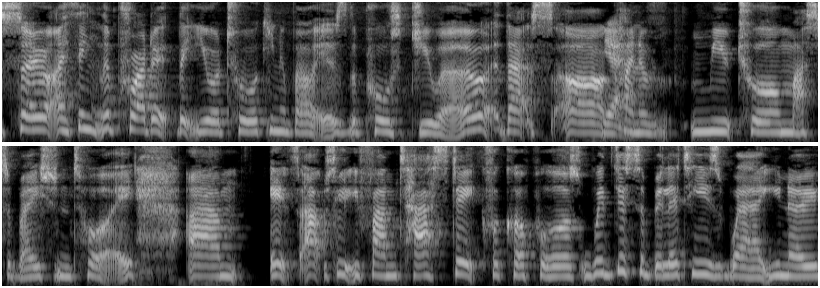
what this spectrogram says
So I think the product that you're talking about is the Pulse Duo. That's our yeah. kind of mutual masturbation toy. Um, it's absolutely fantastic for couples with disabilities where you know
